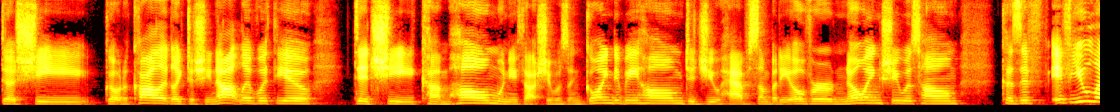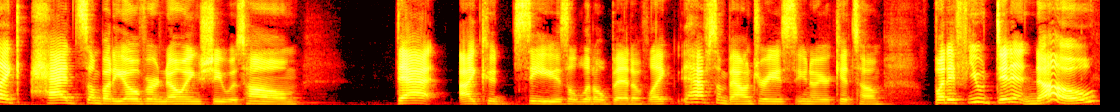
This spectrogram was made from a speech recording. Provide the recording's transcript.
Does she go to college? Like, does she not live with you? Did she come home when you thought she wasn't going to be home? Did you have somebody over knowing she was home? Because if if you like had somebody over knowing she was home, that I could see is a little bit of like have some boundaries, you know, your kid's home. But if you didn't know,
